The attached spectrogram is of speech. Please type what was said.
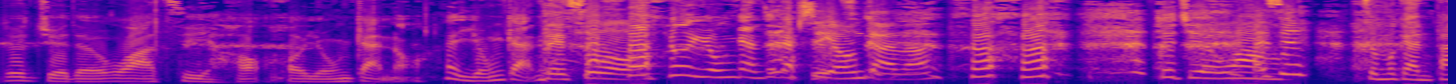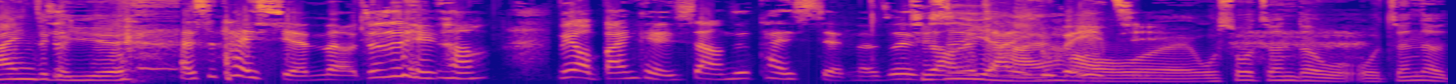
就觉得哇，自己好好勇敢哦，很勇敢。没错，用勇敢这个是勇敢吗？就觉得哇，还是怎么敢答应这个约？还是太闲了，就是平常没有班可以上，就太闲了。所以其实也还好哎。我说真的，我我真的。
